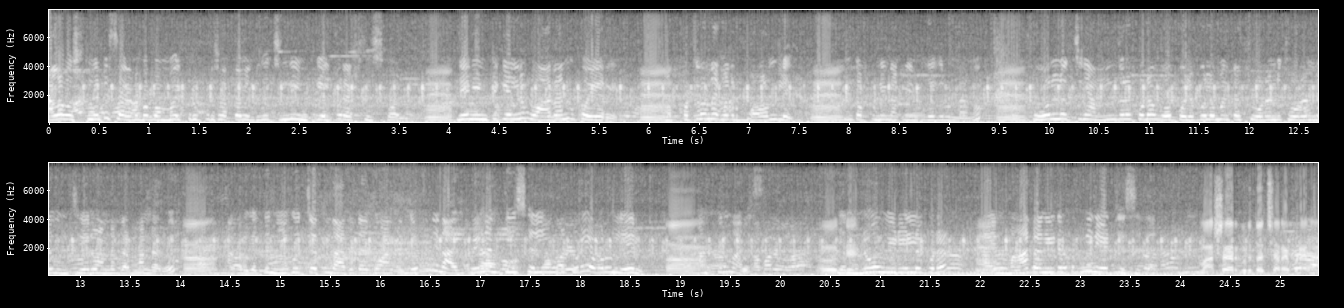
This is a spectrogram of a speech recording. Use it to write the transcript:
అలా వస్తుంది వచ్చిందంటే శరణ బాబు అమ్మ ఇక్కడ ఇప్పుడు సత్తా ఎందుకు వచ్చింది? ఇంటికి వెళ్ళి రెస్ట్ తీసుకోవాలి. నేను ఇంటికి వెళ్ళి వారానికి పోయారు అప్పట్లో నాకు అక్కడ బాగుండలేదు. ఇంకప్పుడు నేను అక్కడ ఇంటి దగ్గర ఉన్నాను. ఫోన్లు వచ్చి అందరూ కూడా ఓ పొలి పొలమంటే చూడండి చూడండి ఉంచారు అందరు రమ్మన్నారు. అక్కడికి వెళ్తే నీకు వచ్చేస్తుంది ఆటటాకు అంటుంది చెప్పి నేను ఆగిపోయి నన్ను తీసుకెళ్ళి కూడా ఎవరు లేరు. అందుకని ఎన్నో వీడియోల్లో కూడా ఆయన మాట అనేటప్పుడు నేను ఏడ్ చేసేదాన్ని మాస్టర్ గారు గుర్తొచ్చారా ఎప్పుడైనా?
